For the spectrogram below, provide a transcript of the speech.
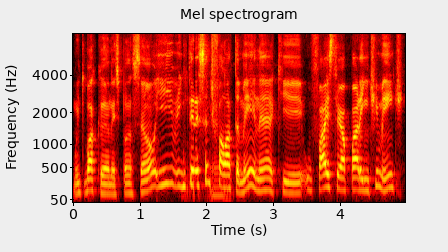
Muito bacana a expansão. E interessante É. falar também, né, que o Feister, aparentemente,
